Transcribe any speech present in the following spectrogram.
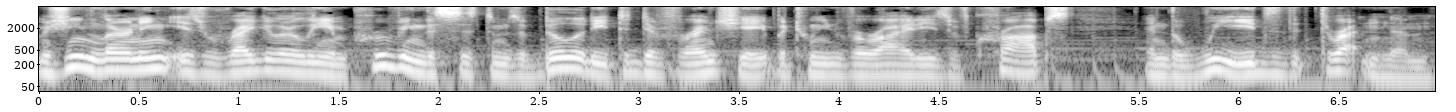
Machine learning is regularly improving the system's ability to differentiate between varieties of crops and the weeds that threaten them.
